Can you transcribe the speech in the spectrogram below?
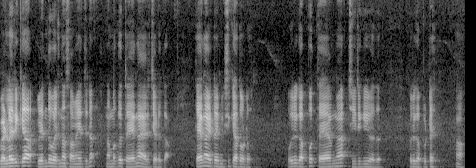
വെള്ളരിക്ക വെന്ത് വരുന്ന സമയത്തിന് നമുക്ക് തേങ്ങ അരച്ചെടുക്കാം. തേങ്ങ ഇട്ട് മിക്സിക്കകത്തോട്ട്. ഒരു കപ്പ് തേങ്ങ ചിരുകിയത് ഒരു കപ്പ് ഇട്ടേ. ആ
